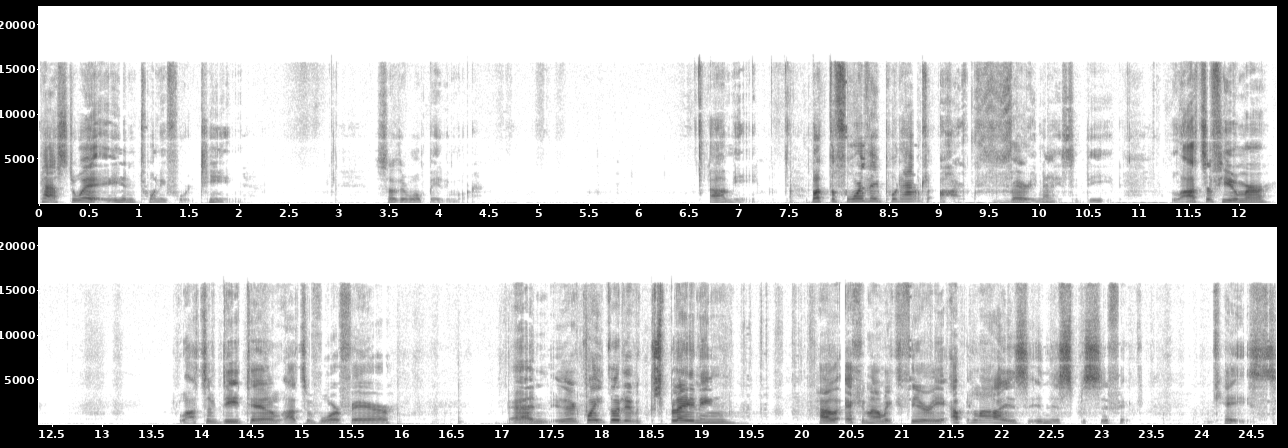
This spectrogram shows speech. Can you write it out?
passed away in 2014. So there won't be any more. Ah, Ami. But the four they put out are very nice indeed. Lots of humor, lots of detail, lots of warfare, and they're quite good at explaining how economic theory applies in this specific case.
